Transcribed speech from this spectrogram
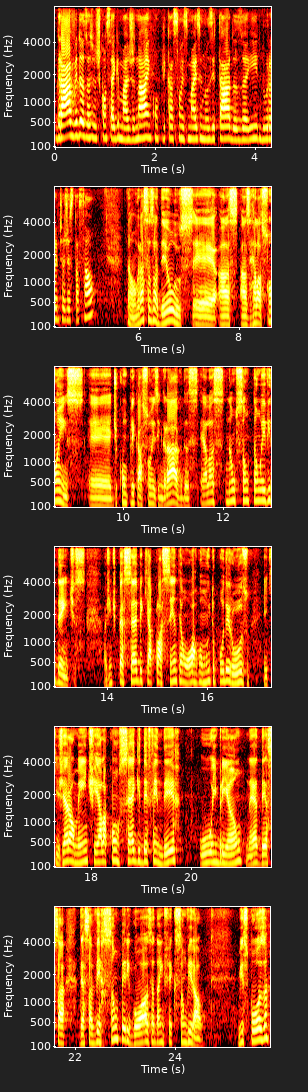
Grávidas, a gente consegue imaginar em complicações mais inusitadas aí durante a gestação? Então, graças a Deus, é, as, as relações é, de complicações em grávidas, elas não são tão evidentes. A gente percebe que a placenta é um órgão muito poderoso e que geralmente ela consegue defender o embrião né, dessa, dessa versão perigosa da infecção viral. Minha esposa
